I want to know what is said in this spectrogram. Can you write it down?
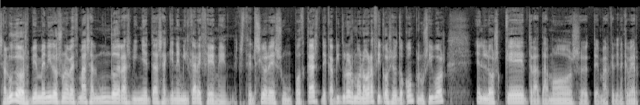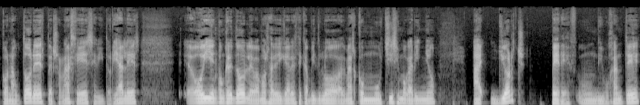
Saludos, bienvenidos una vez más al mundo de las viñetas aquí en Emilcar FM. Excelsior es un podcast de capítulos monográficos y autoconclusivos en los que tratamos eh, temas que tienen que ver con autores, personajes, editoriales. Hoy en concreto le vamos a dedicar este capítulo, además con muchísimo cariño, a George Pérez, un dibujante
